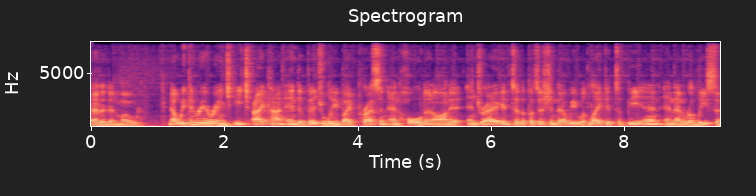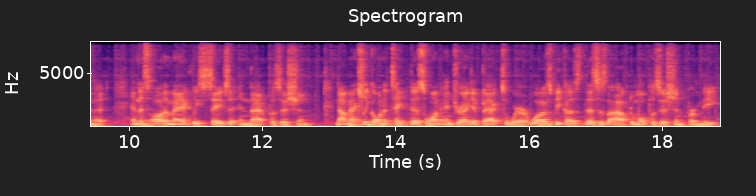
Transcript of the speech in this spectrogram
editing mode. Now we can rearrange each icon individually by pressing and holding on it and drag into the position that we would like it to be in and then releasing it. And this automatically saves it in that position. Now I'm actually going to take this one and drag it back to where it was because this is the optimal position for me.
